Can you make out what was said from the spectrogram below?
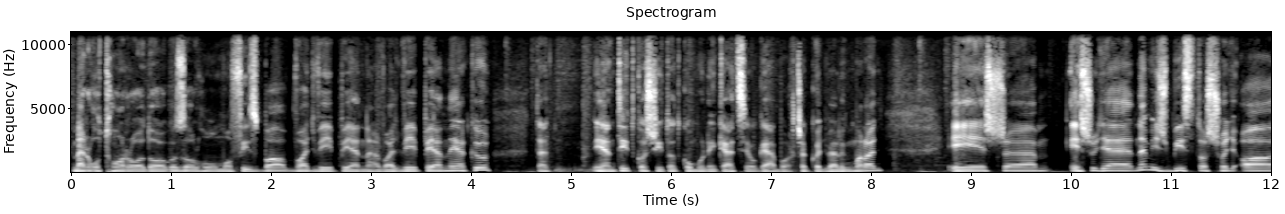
mert otthonról dolgozol home office-ba, vagy VPN-nel, vagy VPN nélkül, tehát ilyen titkosított kommunikáció, Gábor, csak hogy velünk maradj, és, és ugye nem is biztos, hogy a,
